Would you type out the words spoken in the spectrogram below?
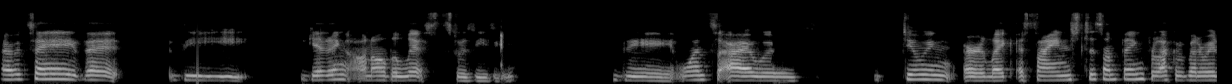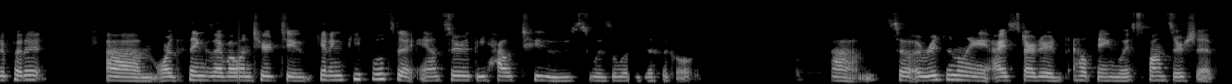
I would say that the getting on all the lists was easy. The once I was doing or like assigned to something, for lack of a better way to put it, um, or the things I volunteered to, getting people to answer the how to's was a little difficult. Um, so originally, I started helping with sponsorship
